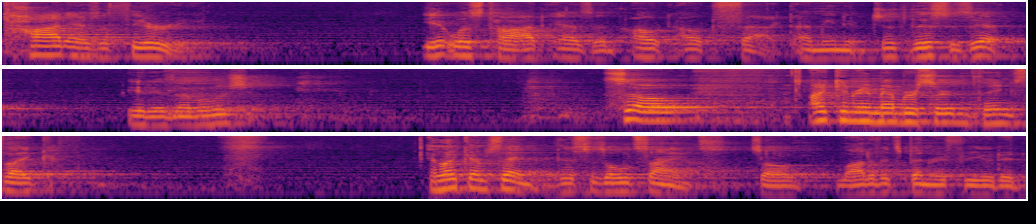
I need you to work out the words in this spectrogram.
taught as a theory. It was taught as an out out fact. I mean, it just this is it. It is evolution. So I can remember certain things like, and like I'm saying, this is old science, so a lot of it's been refuted.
